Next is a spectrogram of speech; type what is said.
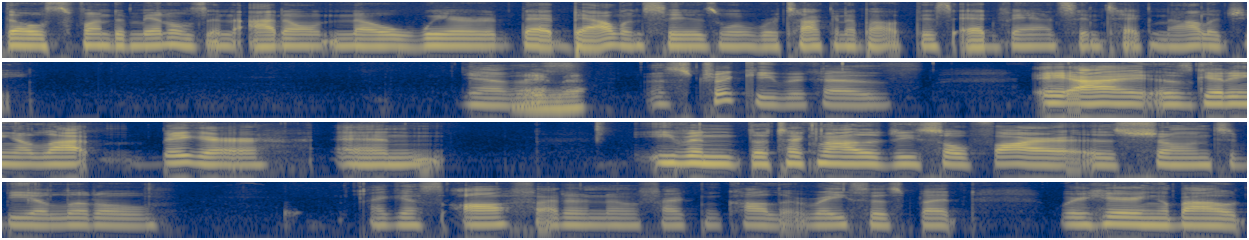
those fundamentals. And I don't know where that balance is when we're talking about this advance in technology. Yeah, that's, Amen. it's tricky because AI is getting a lot bigger, and even the technology so far is shown to be a little, I guess, off. I don't know if I can call it racist, but we're hearing about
